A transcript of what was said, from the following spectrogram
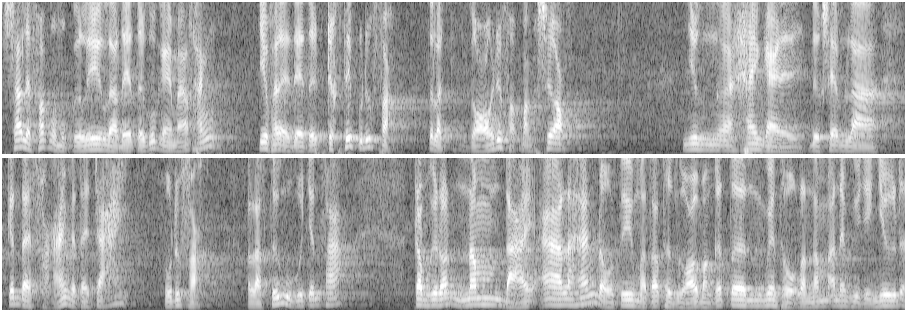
Xá lợi phất và một kiền liên là đệ tử của ngài mã thắng chứ không phải là đệ tử trực tiếp của đức phật tức là gọi đức phật bằng sư ông. Nhưng à, hai ngài này được xem là cánh tay phải và tay trái của đức phật là tướng quân của chánh pháp. Trong khi đó năm đại a la hán đầu tiên mà ta thường gọi bằng cái tên quen thuộc là năm anh em kiều chuyện như đó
